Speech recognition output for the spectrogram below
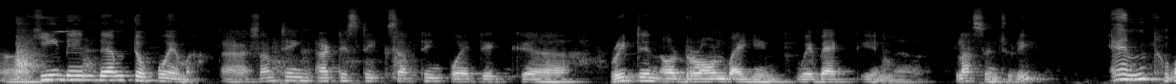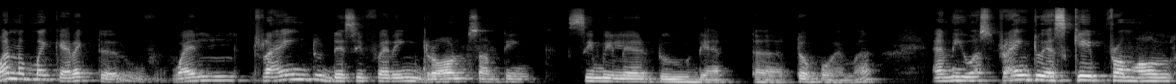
Uh, he named them topoema uh, something artistic, something poetic, uh, written or drawn by him way back in uh, last century. And one of my character, while trying to deciphering, drawn something similar to that uh, topoema, and he was trying to escape from all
